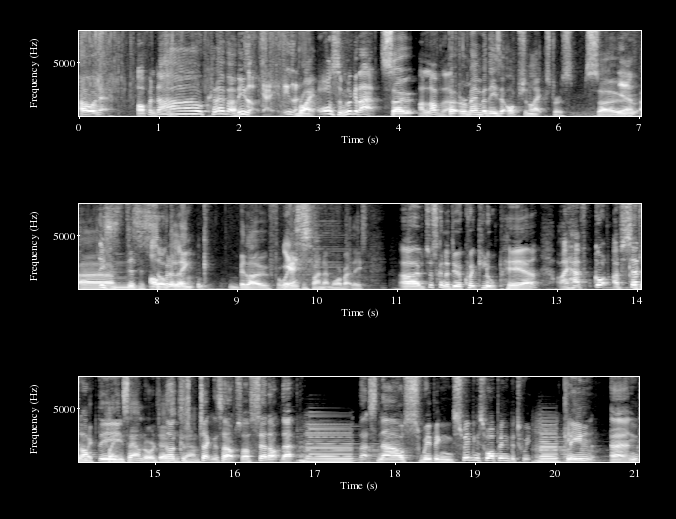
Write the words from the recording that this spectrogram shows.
Oh, and Up and down. oh, clever. these are these are Right. awesome. Look at that. So I love that. But remember, these are optional extras. So Yeah. um, This is- this is I'll so put a link below for where Yes. you can find out more about these. Uh, I'm just going to do a quick loop here. I have got, I've set do you want up the clean sound or a dirty no, sound? check this out. So I've set up that. That's now sweeping, sweeping, swapping between clean and.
